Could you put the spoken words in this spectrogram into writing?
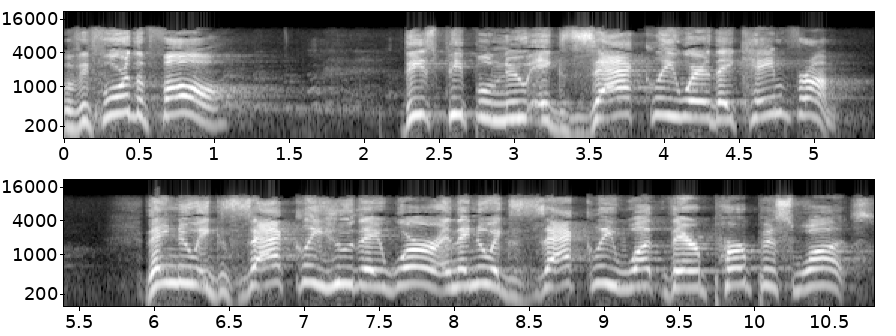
But before the fall, these people knew exactly where they came from. They knew exactly who they were and they knew exactly what their purpose was.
